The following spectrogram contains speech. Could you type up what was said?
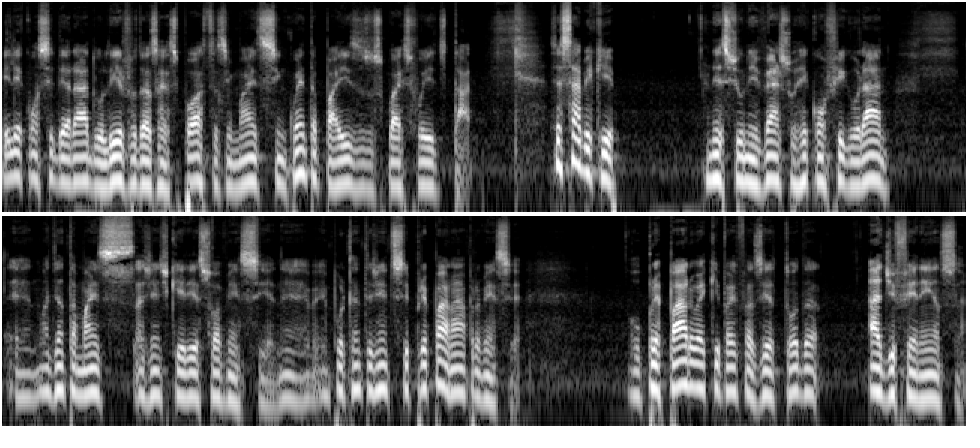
Ele é considerado o livro das respostas em mais de 50 países os quais foi editado. Você sabe que nesse universo reconfigurado, é, não adianta mais a gente querer só vencer, né? É importante a gente se preparar para vencer. O preparo é que vai fazer toda a diferença.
